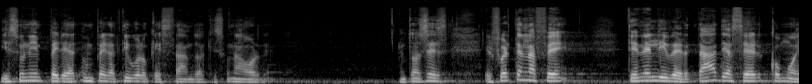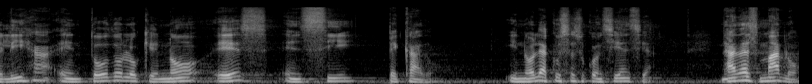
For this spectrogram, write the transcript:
Y es un imperativo lo que está dando aquí, es una orden. Entonces, el fuerte en la fe tiene libertad de hacer como elija en todo lo que no es en sí pecado. Y no le acusa su conciencia. Nada es malo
